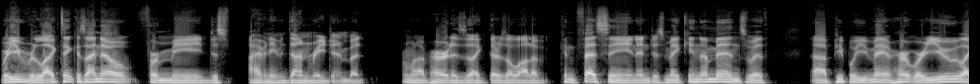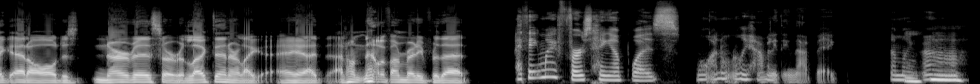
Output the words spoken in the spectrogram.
Were you reluctant? Because I know for me, just I haven't even done regen, but from what I've heard, is like there's a lot of confessing and just making amends with uh, people you may have hurt. Were you like at all just nervous or reluctant, or like, hey, I, I don't know if I'm ready for that? I think my first hang up was, well, I don't really have anything that big. I'm like, Mhm. "Uh,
